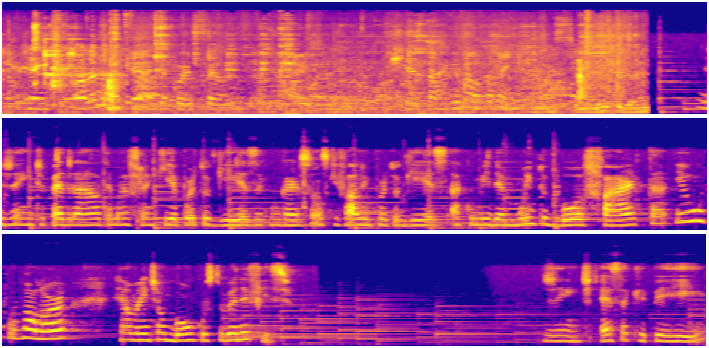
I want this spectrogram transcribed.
Gente, olha que grande a porção. O cheiro tá muito bom também. Nossa, é muito grande. Gente, o Pedra Alta é uma franquia portuguesa com garçons que falam em português. A comida é muito boa, farta e o, o valor realmente é um bom custo-benefício. Gente, essa creperie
